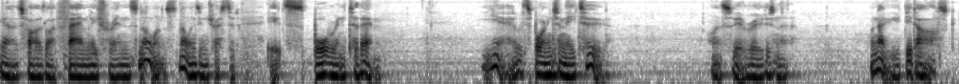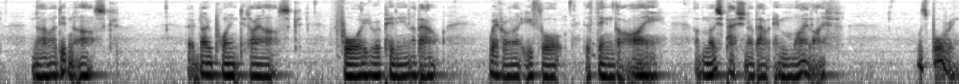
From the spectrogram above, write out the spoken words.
You know, as far as like family, friends, no one's no one's interested. It's boring to them. Yeah, it's boring to me too. Well, that's a bit rude, isn't it? Well, no, you did ask. No, I didn't ask. At no point did I ask for your opinion about whether or not you thought the thing that I I'm most passionate about in my life was boring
